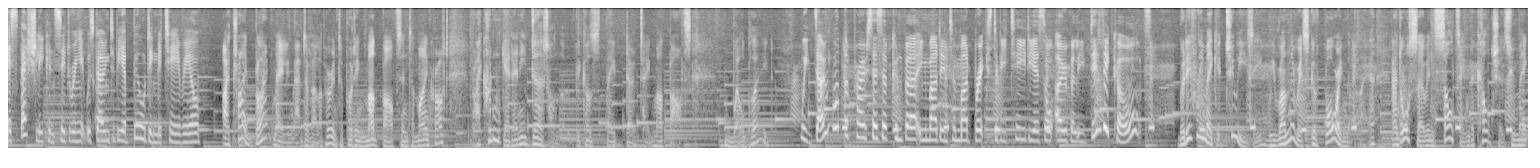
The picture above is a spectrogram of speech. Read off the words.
especially considering it was going to be a building material. I tried blackmailing that developer into putting mud baths into Minecraft, but I couldn't get any dirt on them because they don't take mud baths. Well played. We don't want the process of converting mud into mud bricks to be tedious or overly difficult. But if we make it too easy, we run the risk of boring the player and also insulting the cultures who make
